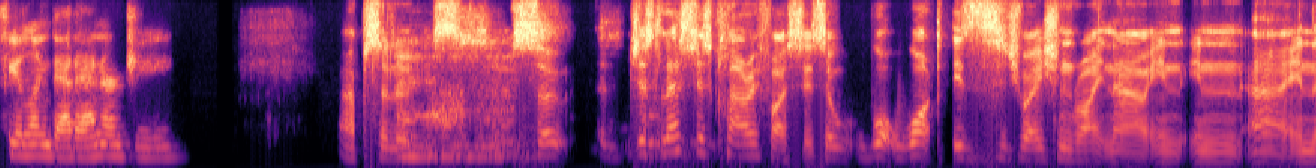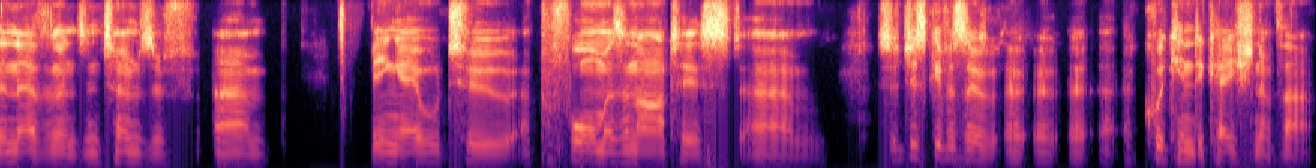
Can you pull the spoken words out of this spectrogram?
feeling that energy. Absolutely. So just let's just clarify this so what what is the situation right now in in uh, in the netherlands in terms of um, being able to uh, perform as an artist um, so just give us a, a, a, a quick indication of that.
